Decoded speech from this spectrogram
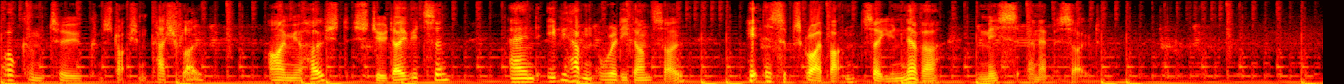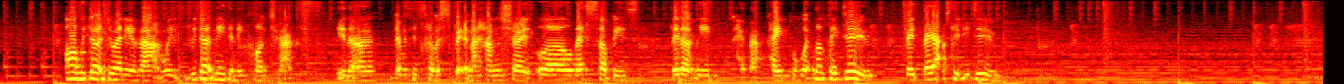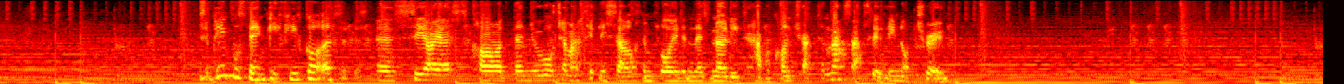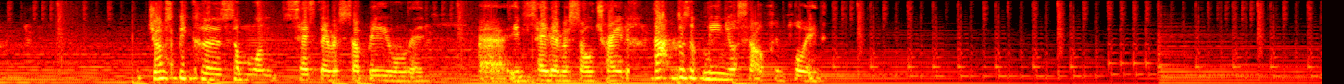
Welcome to Construction Cash Flow. I'm your host, Stu Davidson, and if you haven't already done so, hit the subscribe button so you never miss an episode. Oh, we don't do any of that. We, we don't need any contracts. You know, everything's kind of a spit in a handshake. Well, they're subbies. They don't need that paperwork. No, they do. They, they absolutely do. People think if you've got a, a, CIS card, then you're automatically self-employed and there's no need to have a contract, and that's absolutely not true. Just because someone says they're a subby or they uh, say they're a sole trader, that doesn't mean you're self-employed.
